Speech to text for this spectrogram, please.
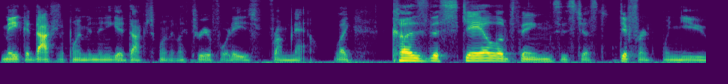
make a doctor's appointment, and then you get a doctor's appointment like three or four days from now, like because the scale of things is just different when you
